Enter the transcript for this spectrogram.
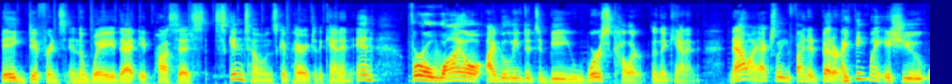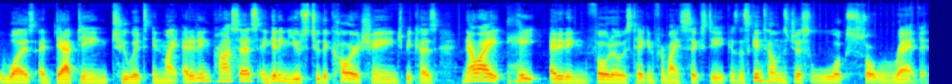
big difference in the way that it processed skin tones compared to the Canon, and for a while I believed it to be worse color than the Canon. Now I actually find it better. I think my issue was adapting to it in my editing process and getting used to the color change because now I hate editing photos taken from my 6D because the skin tones just look so red.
